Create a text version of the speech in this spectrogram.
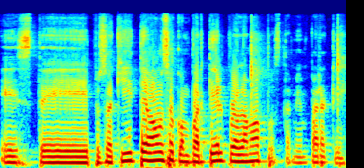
Este, pues aquí te vamos a compartir el programa, pues también para que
